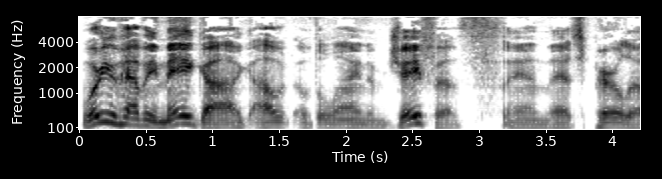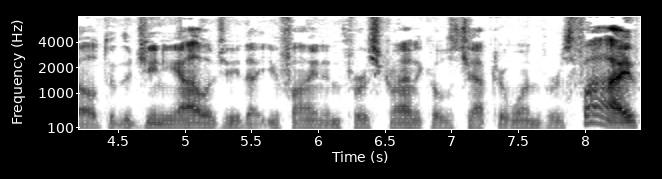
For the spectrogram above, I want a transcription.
where you have a Magog out of the line of Japheth, and that's parallel to the genealogy that you find in 1 Chronicles chapter 1 verse 5,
